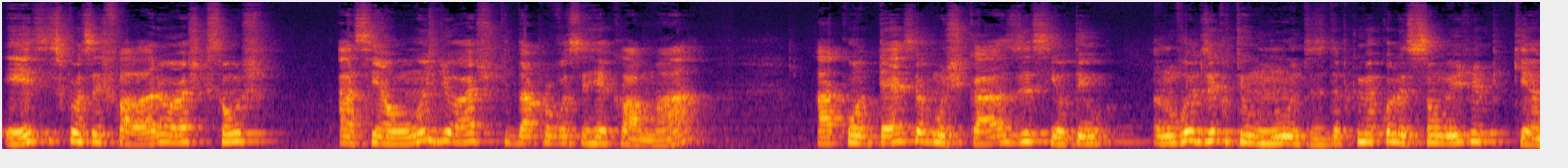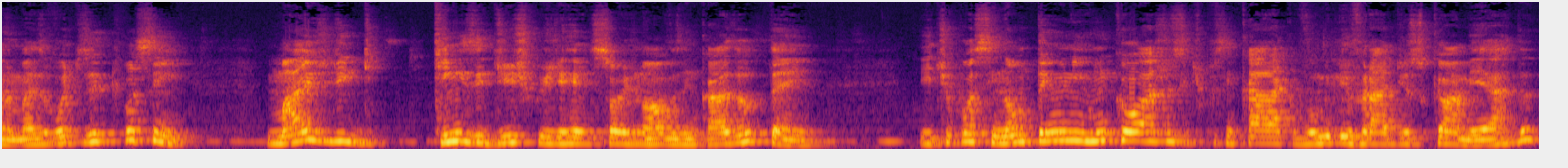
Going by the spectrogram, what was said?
esses que vocês falaram, eu acho que são os. Assim, aonde eu acho que dá para você reclamar. Acontece alguns casos, assim, eu tenho eu não vou dizer que eu tenho muitas, até porque minha coleção mesmo é pequena, mas eu vou dizer que, tipo assim, mais de 15 discos de reedições novas em casa eu tenho. E, tipo assim, não tenho nenhum que eu acho assim, tipo assim, caraca, vou me livrar disso que é uma merda.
